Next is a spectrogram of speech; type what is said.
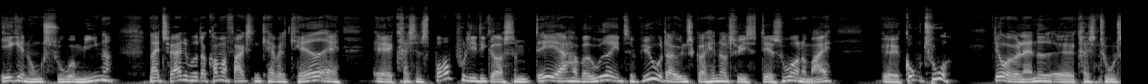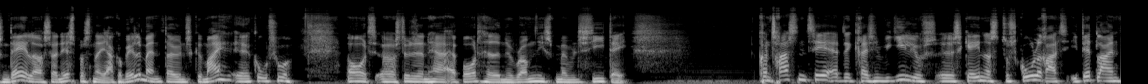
ikke nogen sure miner. Nej, tværtimod, der kommer faktisk en kavalkade af øh, Christiansborg-politikere, som DR har været ude og interviewe, der ønsker henholdsvis DSU'erne og mig øh, god tur. Det var jo blandt andet øh, Christian Thulesen Dahl og Søren Espersen og Jacob Ellemann, der ønskede mig øh, god tur over at støtte den her aborthadende Romney, som man vil sige i dag. Kontrasten til, at øh, Christian Vigilius øh, skal ind og stå skoleret i deadline,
